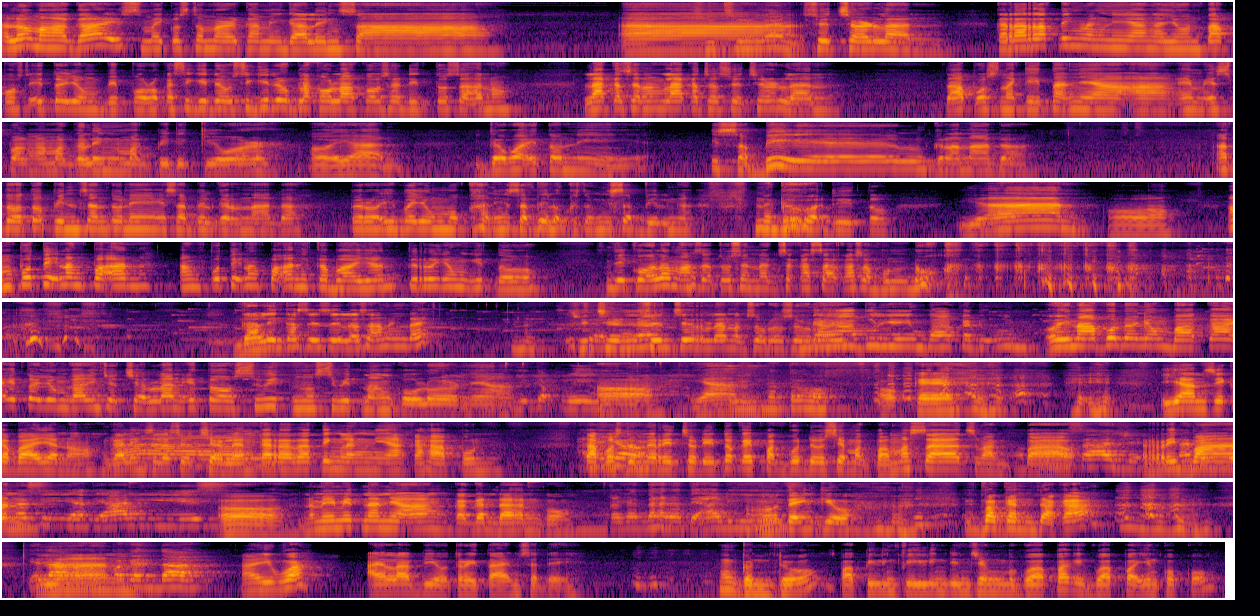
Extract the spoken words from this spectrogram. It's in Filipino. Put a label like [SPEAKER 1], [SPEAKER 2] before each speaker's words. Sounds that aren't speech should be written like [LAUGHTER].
[SPEAKER 1] Hello mga guys, may customer kami galing sa ah,
[SPEAKER 2] Switzerland.
[SPEAKER 1] Switzerland. Kararating lang niya ngayon tapos ito yung before kasi sige daw sige daw lakaw-lakaw sa dito sa ano lakad sa lang lakad sa Switzerland. Tapos nakita niya ang MS pa nga magaling mag-pedicure. O yan. Gawa ito ni Isabel Granada. At to, to, pinsan to ni Isabel Granada. Pero iba yung mukha ni Isabel o Isabel nga [LAUGHS] nagawa dito. Yan. Oh. Ang puti ng paan, ang puti ng paan ni Kabayan, pero yung ito, hindi ko alam asa to sa nagsakasaka sa bundok. [LAUGHS] Galing kasi sila sa ano hindi?
[SPEAKER 2] Switzerland.
[SPEAKER 1] Switzerland, nagsuro-suro.
[SPEAKER 2] Hinahabol niya yung baka doon.
[SPEAKER 1] O hinabol na yung baka, ito yung galing Switzerland, ito sweet no sweet na ang color niya. Oh, yan.
[SPEAKER 2] Na to.
[SPEAKER 1] Okay. [LAUGHS] yan si Kabayan, no. Galing sila Switzerland. Kararating lang niya kahapon. Tapos
[SPEAKER 2] Ayo.
[SPEAKER 1] dumiretso dito kay pagod daw siya magpa-massage,
[SPEAKER 2] Massage.
[SPEAKER 1] magpa-ribbon.
[SPEAKER 2] Nandito na si Ate Alice.
[SPEAKER 1] Oh, namimit na niya ang kagandahan ko.
[SPEAKER 2] Kagandahan Ate Alice.
[SPEAKER 1] Oh, thank you. [LAUGHS] Baganda ka?
[SPEAKER 2] Kailangan
[SPEAKER 1] Yan.
[SPEAKER 2] magpaganda.
[SPEAKER 1] Ay, wah. I love you three times a day. Ang ganda. Papiling-piling din siyang magwapa. Kay gwapa yung koko.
